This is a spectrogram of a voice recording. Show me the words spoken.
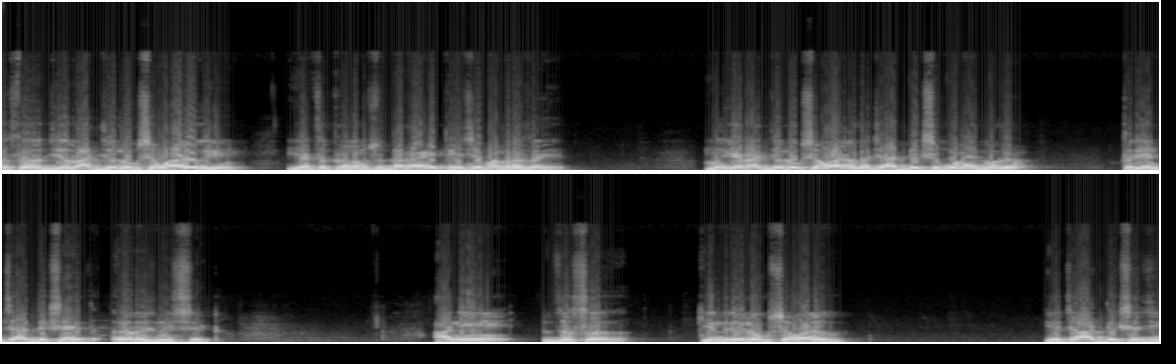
तसं जे राज्य लोकसेवा आयोग आहे याचं कलमसुद्धा काय? आहे तीनशे पंधराच आहे. मग या राज्य लोकसेवा आयोगाचे अध्यक्ष कोण आहेत बघा? तर यांचे अध्यक्ष आहेत रजनीश शेठ. आणि जसं केंद्रीय लोकसेवा आयोग याच्या अध्यक्षाची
